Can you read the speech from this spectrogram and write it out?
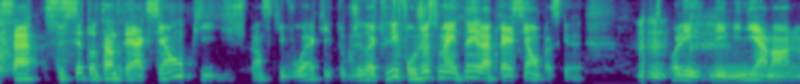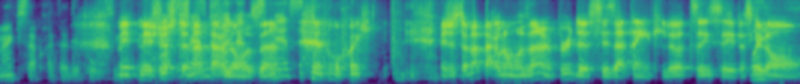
ça suscite autant de réactions, puis je pense qu'il voit qu'il est obligé de reculer. Il faut juste maintenir la pression parce que. Pas les, mini-amendements qui s'apprêtent à déposer. Mais, justement, parlons-en. oui. Mais justement, parlons-en un peu de ces atteintes-là. Parce que là,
